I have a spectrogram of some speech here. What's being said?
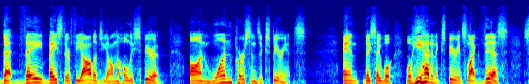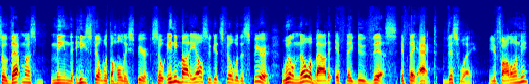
that they base their theology on the Holy Spirit on one person's experience. And they say, well, well, he had an experience like this, so that must mean that he's filled with the Holy Spirit. So anybody else who gets filled with the Spirit will know about it if they do this, if they act this way. You following me?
